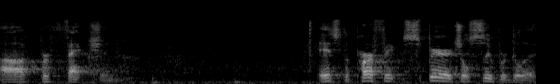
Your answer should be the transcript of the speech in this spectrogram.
of perfection. It's the perfect spiritual superglue.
